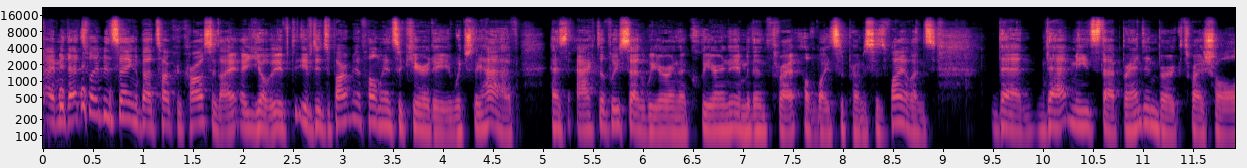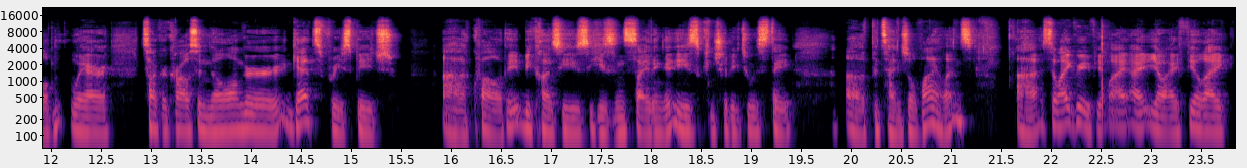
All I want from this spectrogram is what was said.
I mean, that's what I've been saying about Tucker Carlson. I, you know, if, if the Department of Homeland Security, which they have, has actively said we are in a clear and imminent threat of white supremacist violence, then that meets that Brandenburg threshold where Tucker Carlson no longer gets free speech uh, quality because he's he's inciting he's contributing to a state of potential violence. Uh, so I agree with you. I, I you know I feel like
